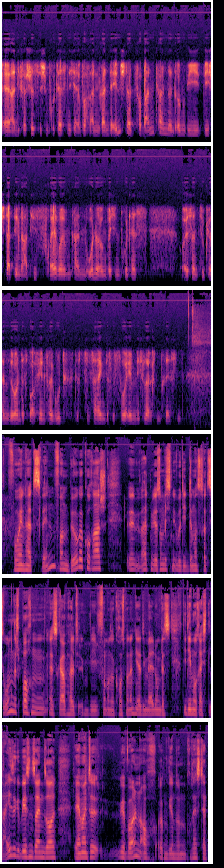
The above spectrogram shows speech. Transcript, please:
äh, antifaschistischen Protest nicht einfach an den Rand der Innenstadt verbannen kann und irgendwie die Stadt den Nazis freiräumen kann, ohne irgendwelchen Protest äußern zu können. So, und das war auf jeden Fall gut, das zu zeigen, dass es so eben nicht läuft in Dresden. Vorhin hat Sven von Bürgercourage, äh, hatten wir so ein bisschen über die Demonstrationen gesprochen. Es gab halt irgendwie von unseren Korrespondenten ja die Meldung, dass die Demo recht leise gewesen sein soll. Er meinte, wir wollen auch irgendwie unseren Protest halt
